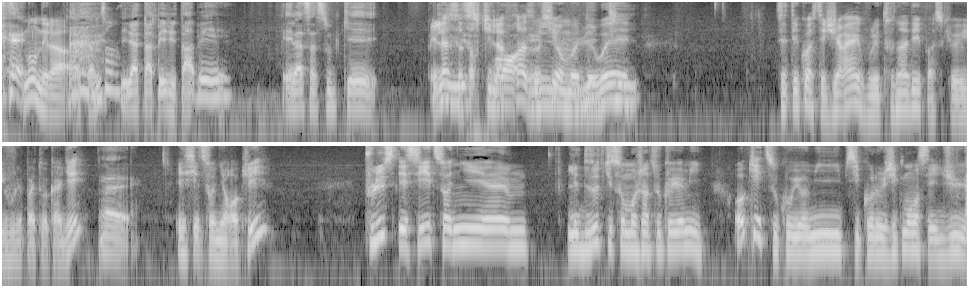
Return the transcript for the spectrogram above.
Nous on est là comme ça. il a tapé, j'ai tapé. Et là, Sasuke. Et là, ça il sorti se la phrase aussi en mode de, Ouais, c'était quoi? C'était Jiraiya, il voulait Tsunade parce qu'il voulait pas être Okage. Ouais. essayer de soigner Rock Lee, plus essayer de soigner euh, les deux autres qui sont à Tsukuyomi. Ok, Tsukuyomi, psychologiquement, c'est dur.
